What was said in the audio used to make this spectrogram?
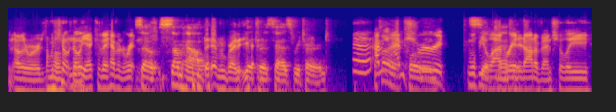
In other words, we Oh, don't know yet because they haven't written. So somehow they haven't read it yet. Ventress has returned. Eh, I mean, I'm sure it will be elaborated magic. on eventually.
